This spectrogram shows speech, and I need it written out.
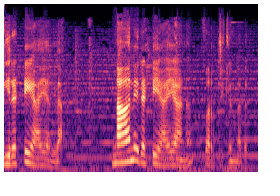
ഇരട്ടിയായല്ല നാലിരട്ടിയായാണ് വർദ്ധിക്കുന്നത്.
